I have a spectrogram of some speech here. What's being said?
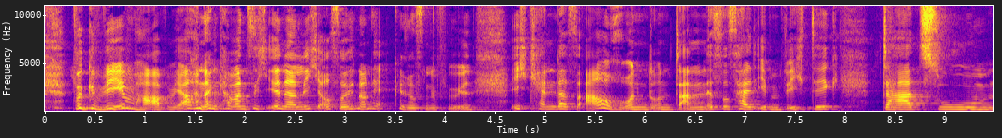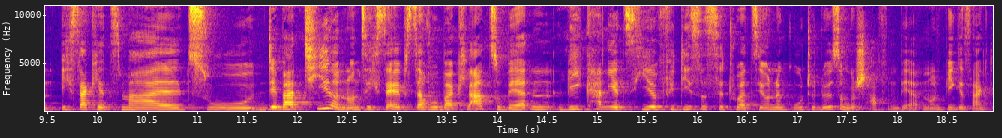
bequem haben, ja. Und dann kann man sich innerlich auch so hin und her gerissen fühlen. Ich kenne das auch und, und dann ist es halt eben wichtig, dazu, ich sag jetzt mal, zu debattieren und sich selbst darüber klar zu werden, wie kann jetzt hier für diese Situation eine gute Lösung geschaffen werden. Und wie gesagt,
